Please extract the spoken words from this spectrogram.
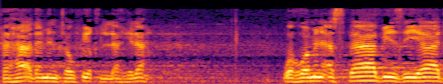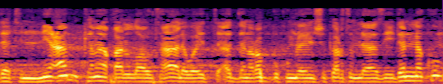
فهذا من توفيق الله له. وهو من أسباب زيادة النعم كما قال الله تعالى وإذ تأذن ربكم لئن شكرتم لأزيدنكم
